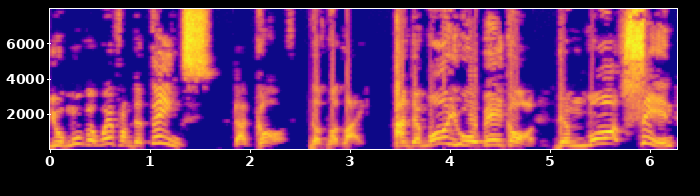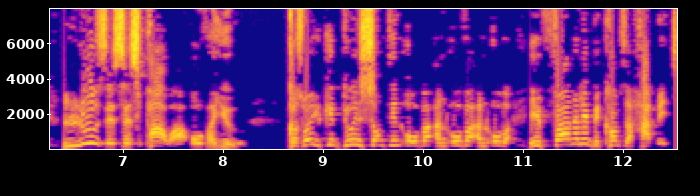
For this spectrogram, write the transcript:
you move away from the things that God does not like. And the more you obey God, the more sin loses its power over you. Because when you keep doing something over and over and over, it finally becomes a habit.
